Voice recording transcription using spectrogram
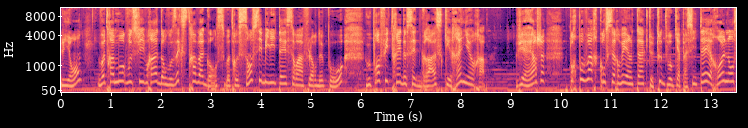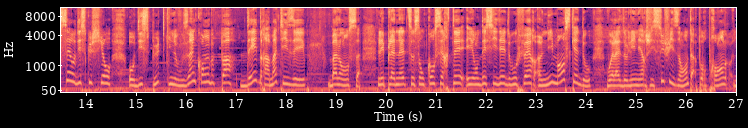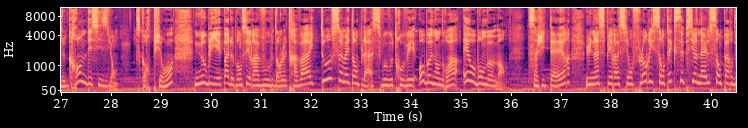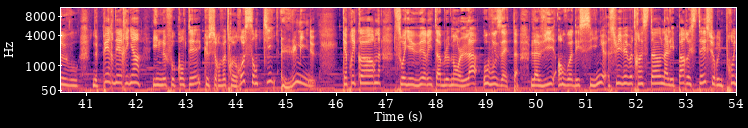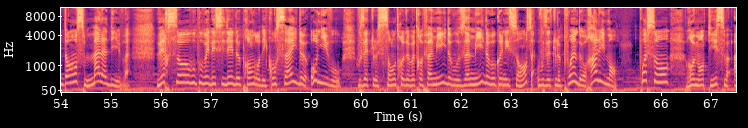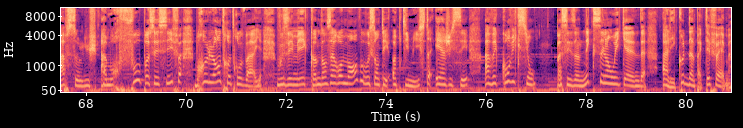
Lion, votre amour vous suivra dans vos extravagances. Votre sensibilité sera à fleur de peau. Vous profiterez de cette grâce qui régnera. Vierge, pour pouvoir conserver intactes toutes vos capacités, renoncez aux discussions, aux disputes qui ne vous incombent pas, dédramatisez. Balance, les planètes se sont concertées et ont décidé de vous faire un immense cadeau. Voilà de l'énergie suffisante pour prendre de grandes décisions. Scorpion, n'oubliez pas de penser à vous. Dans le travail, tout se met en place. Vous vous trouvez au bon endroit et au bon moment. Sagittaire, une inspiration florissante exceptionnelle s'empare de vous. Ne perdez rien, il ne faut compter que sur votre ressenti lumineux. Capricorne, soyez véritablement là où vous êtes. La vie envoie des signes, suivez votre instinct, n'allez pas rester sur une prudence maladive. Verseau, vous pouvez décider de prendre des conseils de haut niveau. Vous êtes le centre de votre famille, de vos amis, de vos connaissances, vous êtes le point de ralliement. Poisson, romantisme absolu, amour fou possessif, brûlante retrouvaille. Vous aimez comme dans un roman, vous vous sentez optimiste et agissez avec conviction. Passez un excellent week-end à l'écoute d'Impact FM.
